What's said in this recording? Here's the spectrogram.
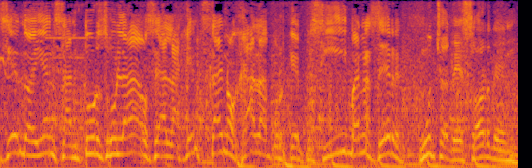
siendo ahí en Santúrsula, o sea, la gente está enojada porque pues sí, van a hacer mucho desorden.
